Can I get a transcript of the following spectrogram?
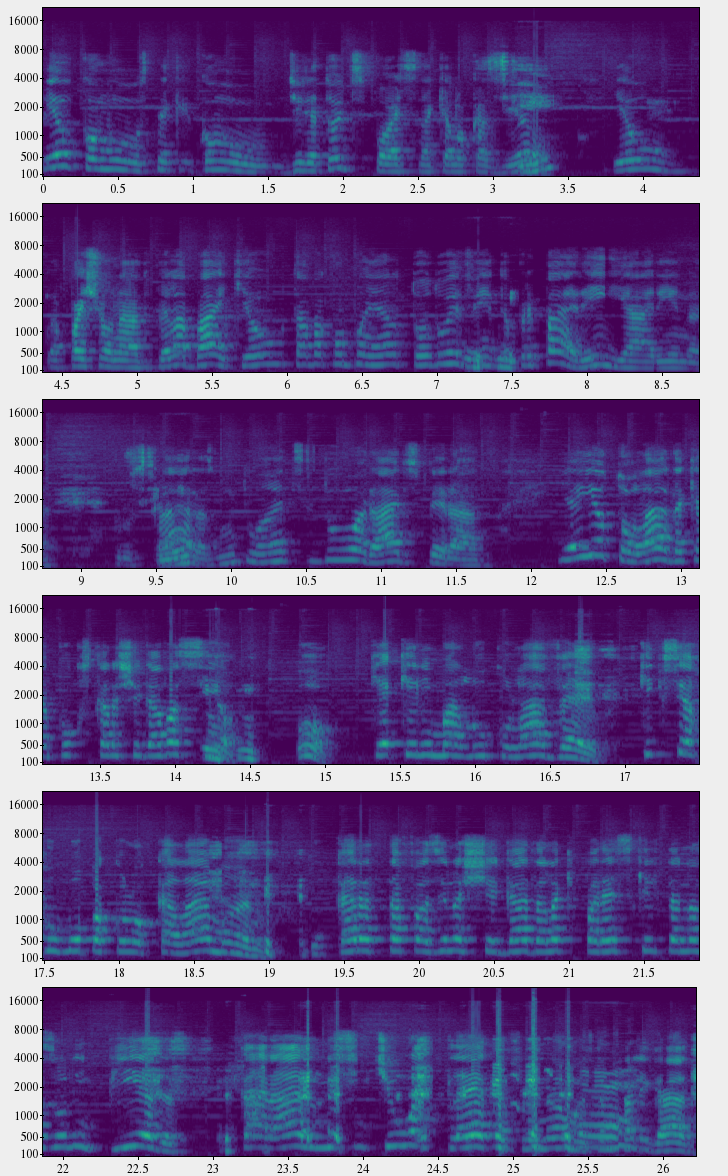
eu, como, como diretor de esportes naquela ocasião, Sim eu, apaixonado pela bike, eu estava acompanhando todo o evento. Eu preparei a arena para os caras muito antes do horário esperado. E aí eu tô lá, daqui a pouco os caras chegavam assim, ó. Ô, que é aquele maluco lá, velho? O que, que você arrumou para colocar lá, mano? O cara tá fazendo a chegada lá que parece que ele tá nas Olimpíadas. Caralho, me senti um atleta. Eu falei, não, mas não tá ligado.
